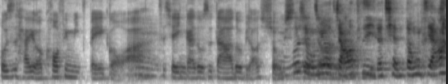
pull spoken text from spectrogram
或是还有 Coffee Meets Bagel 啊、嗯，这些应该都是大家都比较熟悉的。为什么没有讲到自己的前东家？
